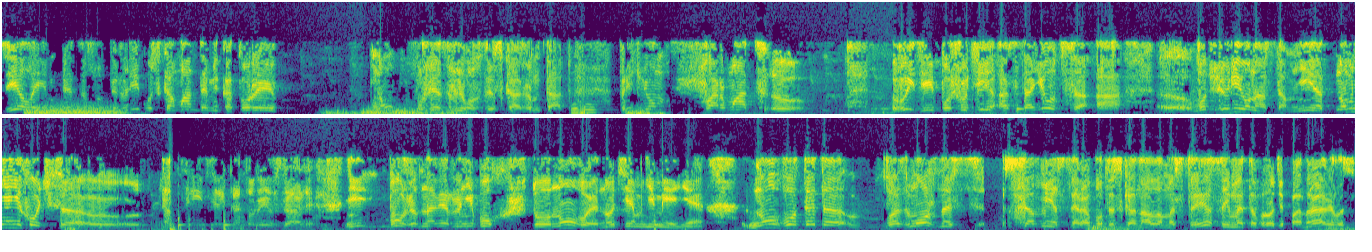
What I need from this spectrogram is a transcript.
делаем эту суперлигу с командами, которые ну, уже звезды, скажем так. Угу. Причем формат э, выйди и пошути остается, а э, вот жюри у нас там нет. Но мне не хочется э, зрителей, которые в зале. Не, боже, наверное, не бог что новое, но тем не менее. Ну, вот это возможность совместной работы с каналом СТС, им это вроде понравилось.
